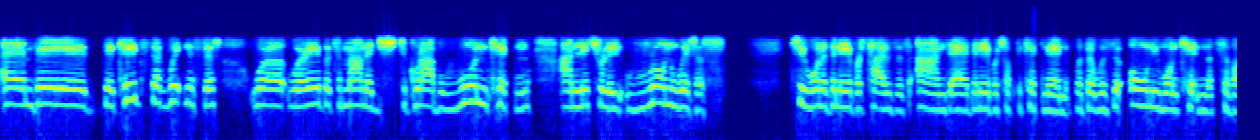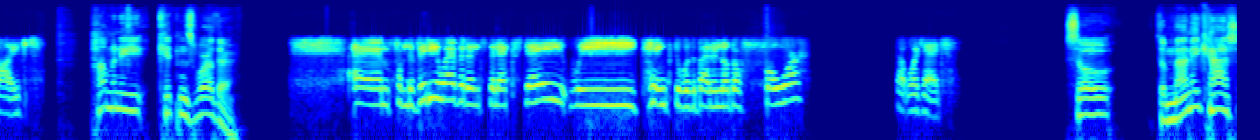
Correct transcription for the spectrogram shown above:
um, the the kids that witnessed it were were able to manage to grab one kitten and literally run with it to one of the neighbours' houses, and uh, the neighbour took the kitten in, but there was the only one kitten that survived. How many kittens were there? Um, from the video evidence the next day, we think there was about another four that were dead. So the mammy cat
